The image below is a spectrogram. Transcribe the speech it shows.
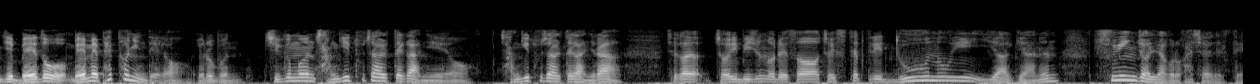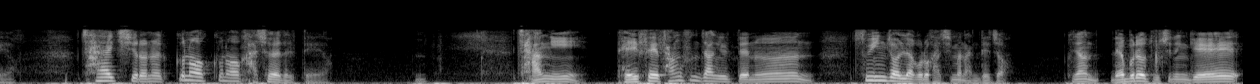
이제 매도 매매 패턴인데요. 여러분 지금은 장기 투자할 때가 아니에요. 장기 투자할 때가 아니라 제가 저희 미주놀에서 저희 스탭들이 누누이 이야기하는 스윙 전략으로 가셔야 될 때예요. 차익 실현을 끊어 끊어 가셔야 될 때예요. 음? 장이 대세 상승장일 때는 스윙 전략으로 가시면 안 되죠. 그냥 내버려 두시는 게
